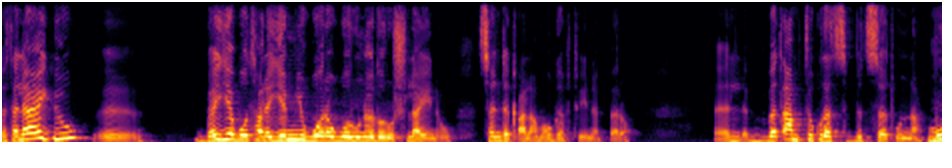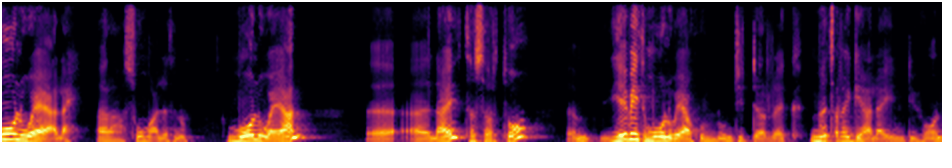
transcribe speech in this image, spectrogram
በተለያዩ በየቦታው ላይ የሚወረወሩ ነገሮች ላይ ነው ሰንደቅ ዓላማው ገብቶ የነበረው። በጣም ትኩረት ብትሰጡና ሞልወያ ላይ ራሱ ማለት ነው ሞልወያን ላይ ተሰርቶ የቤት ሞልወያ ሁሉ እንዲደረግ መጥረጊያ ላይ እንዲሆን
